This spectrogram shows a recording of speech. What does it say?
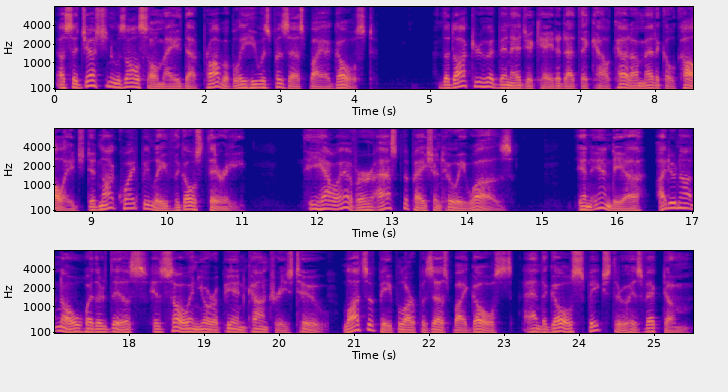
A suggestion was also made that probably he was possessed by a ghost. The doctor who had been educated at the Calcutta Medical College did not quite believe the ghost theory. He however asked the patient who he was. In India I do not know whether this is so in European countries too lots of people are possessed by ghosts and the ghost speaks through his victim.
